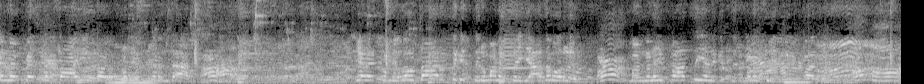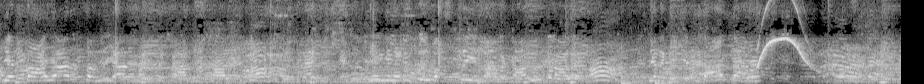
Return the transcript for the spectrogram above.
என்னை பெற்ற தாயும் தகப்பனும் இருந்தார் எனக்கு முதல் தாரத்துக்கு திருமணம் செய்யாத ஒரு மன்னனை பார்த்து எனக்கு திருமணம் செய்து வைப்பார்கள் என் தாயாரும் தந்தையாரும் மறைத்த காரணத்தால் எங்களிடத்தில் வசதி இல்லாத காரணத்தினால எனக்கு இரண்டாம் தாரம் பெருமாங்கவ மன்னனை திருமணம் செய்து வைத்தார்கள் மன்னவருக்கும்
